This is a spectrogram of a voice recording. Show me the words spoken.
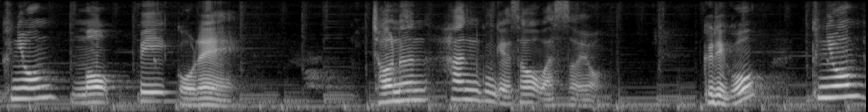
크뇽 먹비 꼬레 저는 한국에서 왔어요. 그리고 크뇽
